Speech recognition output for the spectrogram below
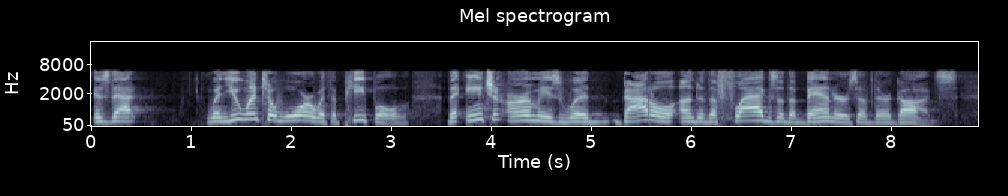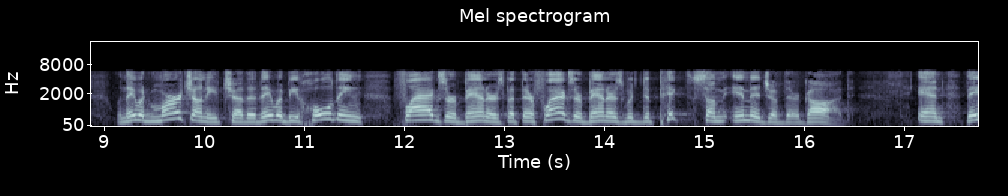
is that when you went to war with a people, the ancient armies would battle under the flags or the banners of their gods. When they would march on each other, they would be holding flags or banners, but their flags or banners would depict some image of their God. And they,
